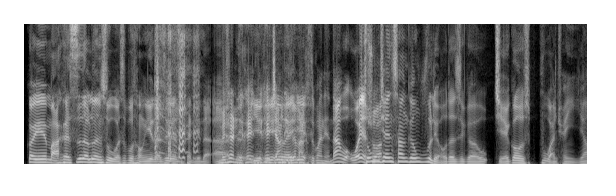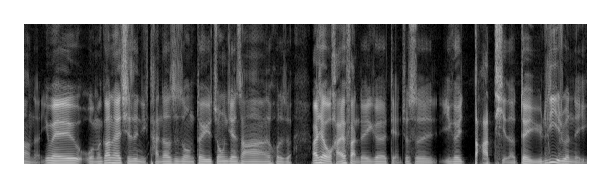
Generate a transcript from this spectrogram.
关于马克思的论述，我是不同意的，这个是肯定的。没事，你可以你可以讲你的马克思观点，但我我也说，中间商跟物流的这个结构是不完全一样的。因为我们刚才其实你谈到这种对于中间商啊，或者说，而且我还反对一个点，就是一个大体的对于利润的一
